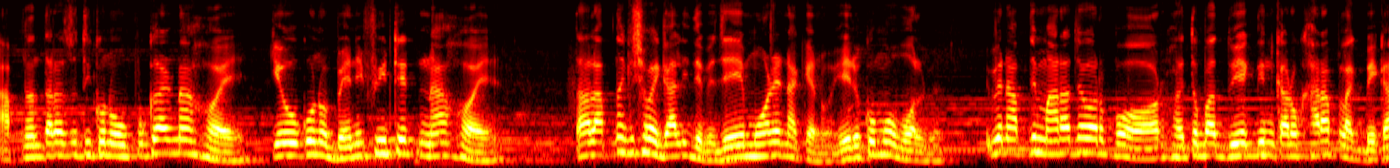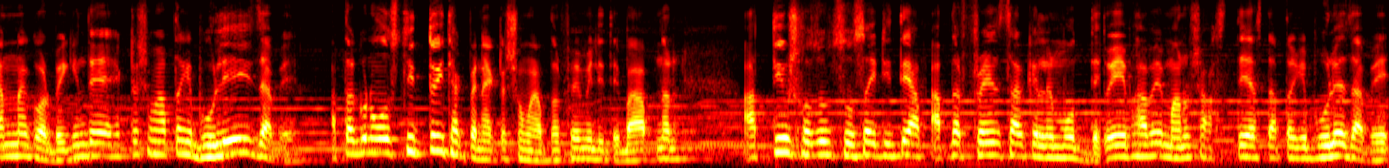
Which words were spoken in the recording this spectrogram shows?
আপনার দ্বারা যদি কোনো উপকার না হয়, কেউ কোনো বেনিফিটেড না হয়, তাহলে আপনাকে সবাই গালি দেবে যে এ মরে না কেন, এরকমও বলবে। ইভেন আপনি মারা যাওয়ার পর হয়তো বা দু একদিন কারও খারাপ লাগবে, কান্না করবে, কিন্তু একটা সময় আপনাকে ভুলেই যাবে। আপনার কোনো অস্তিত্বই থাকবে না একটা সময় আপনার ফ্যামিলিতে বা আপনার আত্মীয় স্বজন সোসাইটিতে আপনার ফ্রেন্ড সার্কেলের মধ্যে। তো এভাবে মানুষ আস্তে আস্তে আপনাকে ভুলে যাবে।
